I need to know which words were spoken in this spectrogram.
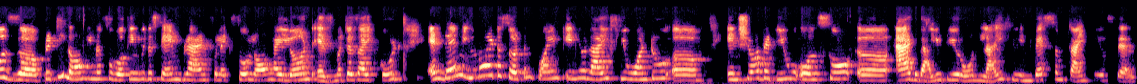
was uh, pretty long enough for working with the same brand for like so long. I learned as much as i could. And then you know at a certain point in your life you want to um, ensure that you also uh, add value to your own life. You invest some time for yourself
